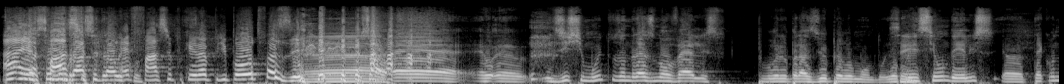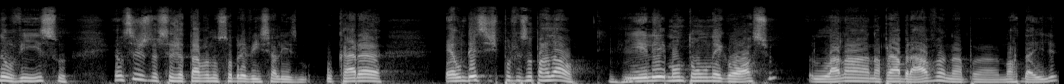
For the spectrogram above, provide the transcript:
toda a ligação do braço hidráulico. é fácil porque ele vai pedir pra outro fazer. Pessoal, é, eu- existe muitos Andrés Novelis pelo Brasil e pelo mundo. Eu Sim. conheci um deles, até quando eu vi isso, eu não sei se eu já estava no sobrevivencialismo. O cara é um desses professor Pardal. E ele montou um negócio lá na, na Praia Brava, na, na norte da ilha,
